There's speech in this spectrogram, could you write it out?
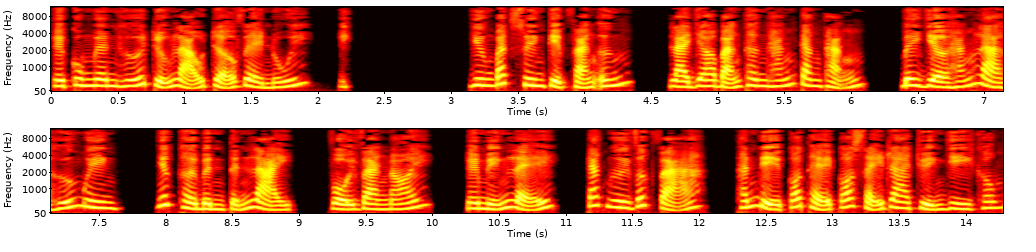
để cung nên hứa trưởng lão trở về núi. Dương Bách Xuyên kịp phản ứng, là do bản thân hắn căng thẳng, bây giờ hắn là hứa nguyên, nhất thời bình tĩnh lại, vội vàng nói, ngày miễn lễ, các ngươi vất vả, thánh địa có thể có xảy ra chuyện gì không?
